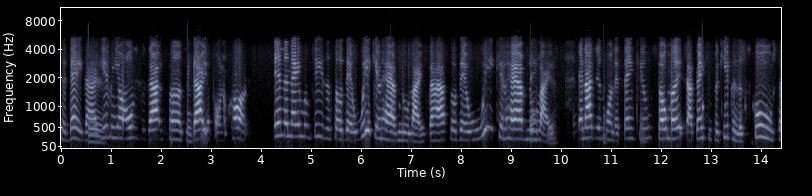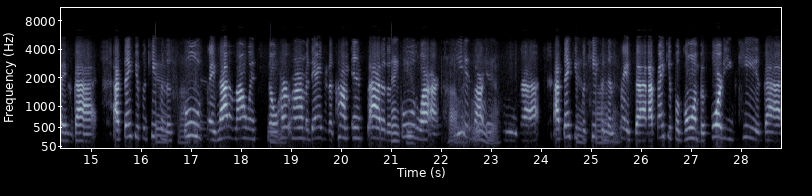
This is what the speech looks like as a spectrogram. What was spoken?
today, God, Yes. giving your only begotten Son to die upon the cross in the name of Jesus so that we can have new life, God, so that we can have new Thank life. you. And I just want to thank you so much. I thank you for keeping the school safe, God. I thank you for keeping Yes, the schools safe, not allowing no hurt, harm, or danger to come inside of the Thank you. schools while our kids are in school, God. I thank you for Yes, keeping them safe, God. I thank you for going before these kids, God,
